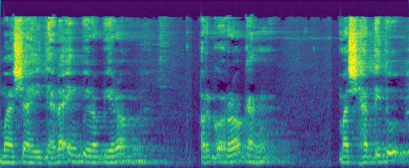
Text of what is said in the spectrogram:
masyahidana ing piro-piro perkara kang masyhad itu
